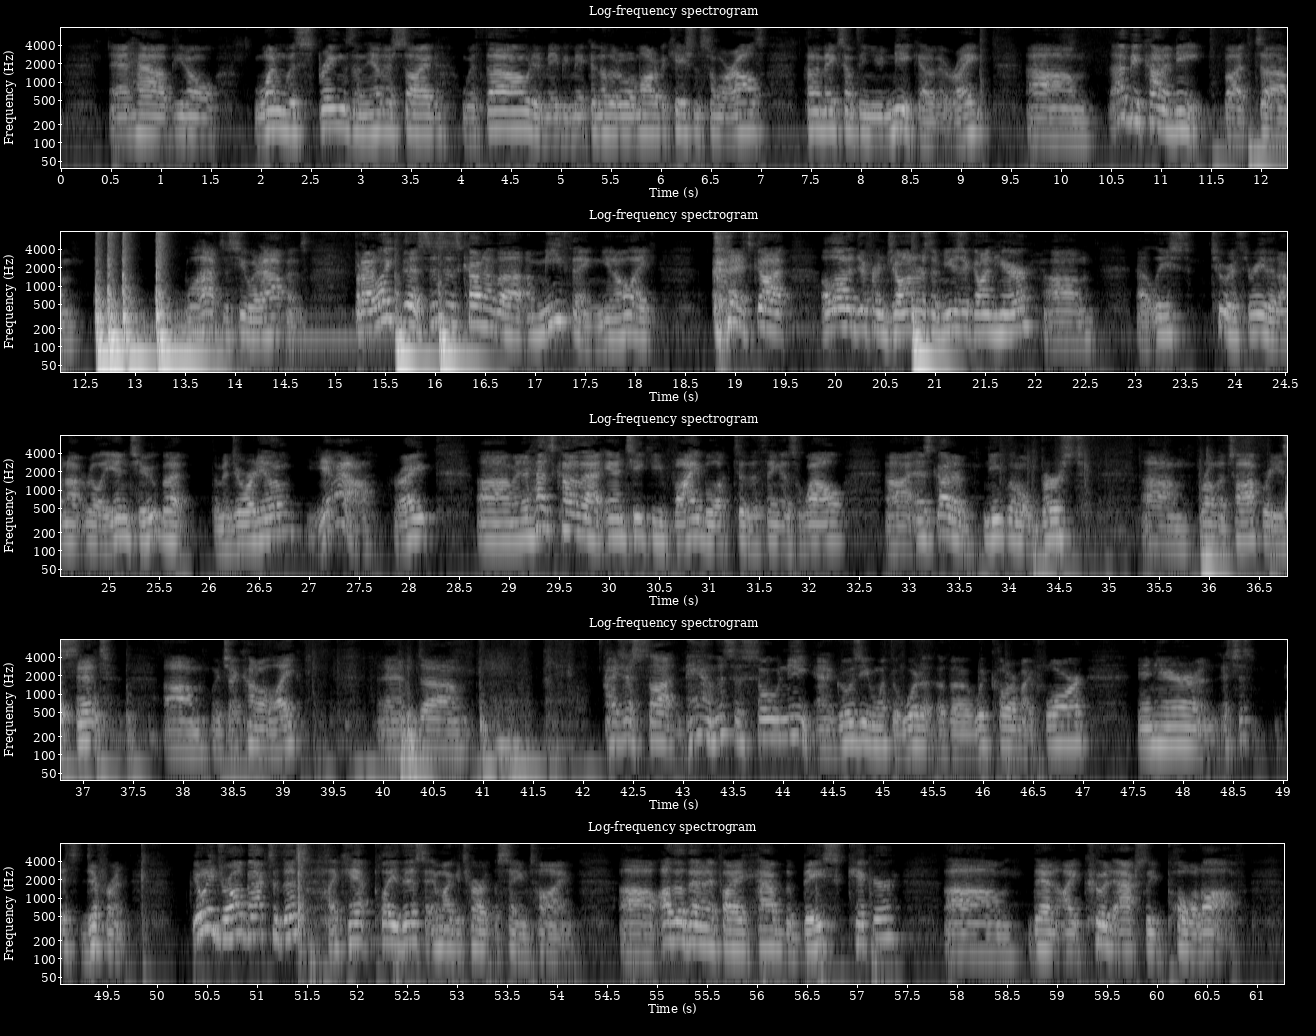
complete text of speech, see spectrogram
and have, you know, one with springs and the other side without and maybe make another little modification somewhere else, kind of make something unique out of it, right? Um, that'd be kind of neat, but um, we'll have to see what happens. But I like this. This is kind of a, a me thing, you know, like it's got a lot of different genres of music on here. Um, at least two or three that I'm not really into, but the majority of them, yeah, right? Um, and it has kind of that antique vibe look to the thing as well. Uh, and it's got a neat little burst um, from the top where you sit, um, which I kind of like. And um, I just thought, man, this is so neat. And it goes even with the wood, uh, the wood color of my floor in here. And it's just, it's different. The only drawback to this, I can't play this and my guitar at the same time. Uh, other than if I have the bass kicker, um, then I could actually pull it off.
